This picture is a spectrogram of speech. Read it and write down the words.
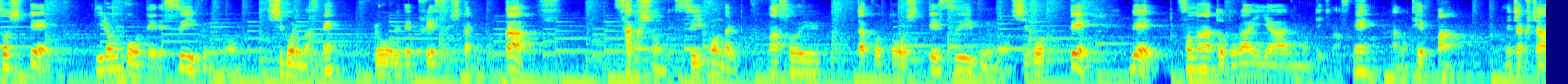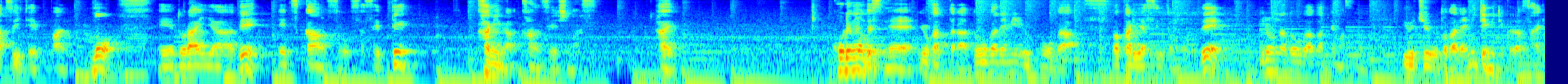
そして色の工程で水分を絞りますねロールでプレスしたりとかサクションで吸い込んだりとか、まあ、そういったことをして水分を絞ってでその後ドライヤーに持っていきますねあの鉄板めちゃくちゃ熱い鉄板の、えドライヤーで熱乾燥させて紙が完成します。はい。これもですね、よかったら動画で見る方が分かりやすいと思うので、いろんな動画上がってますので、YouTube とかで見てみてください。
